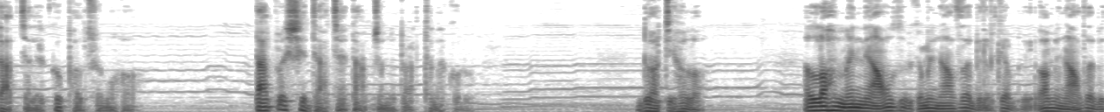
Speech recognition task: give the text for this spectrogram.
দাজ্জালের কুফলসমূহ। তারপরে সে যা চায় তার জন্য প্রার্থনা করুক দোয়াটি হল আল্লাহ আউযু বিকা মিন আযাবিল কবরি ওয়া মিন আযাবি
